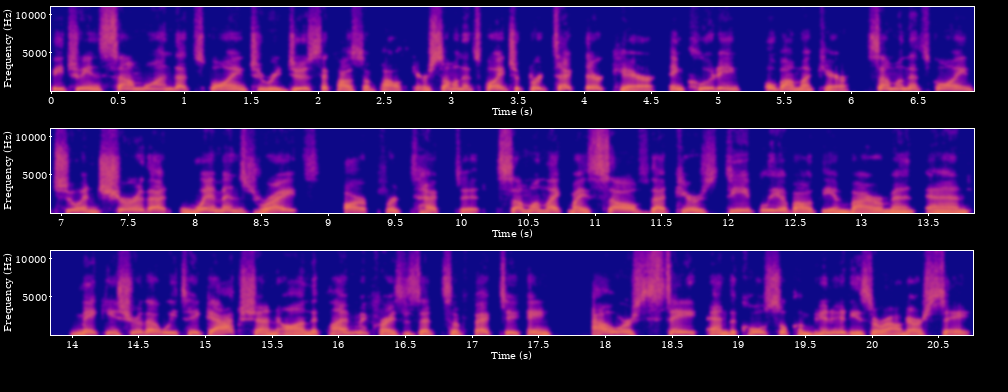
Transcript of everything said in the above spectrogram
between someone that's going to reduce the cost of healthcare, someone that's going to protect their care, including Obamacare, someone that's going to ensure that women's rights are protected. Someone like myself that cares deeply about the environment and making sure that we take action on the climate crisis that's affecting our state and the coastal communities around our state.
